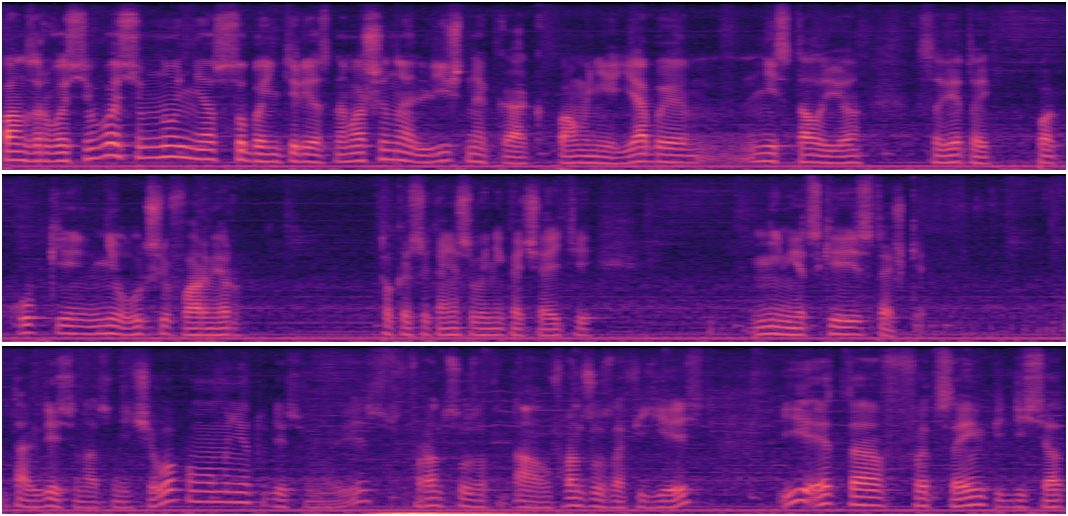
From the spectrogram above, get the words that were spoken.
Панзер 88, ну не особо интересная машина, лично как по мне. Я бы не стал ее советовать покупки, не лучший фармер. Только если, конечно, вы не качаете немецкие стежки. Так, здесь у нас ничего, по-моему, нету. Здесь у меня есть французов. А, у французов есть. И это ФЦМ 50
